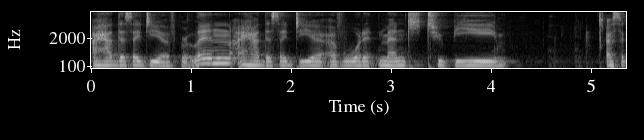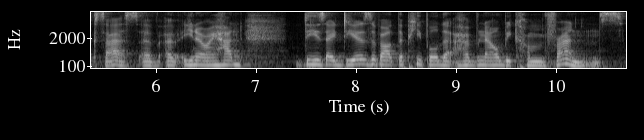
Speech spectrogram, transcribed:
I had this idea of Berlin. I had this idea of what it meant to be a success of, of you know I had these ideas about the people that have now become friends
